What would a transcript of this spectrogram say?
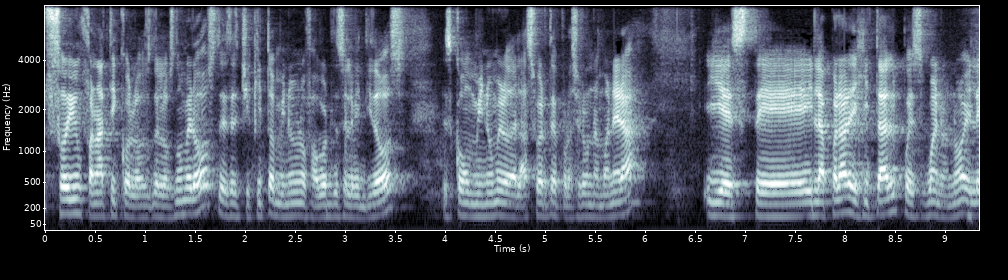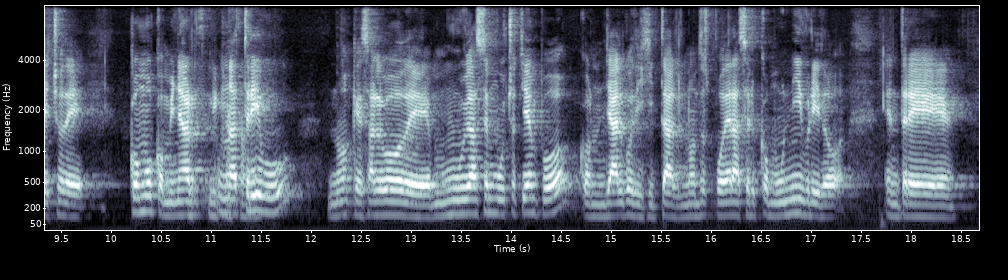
soy un fanático de los, de los números, desde chiquito mi número favorito es el 22, es como mi número de la suerte, por decirlo de una manera. Y, este, y la palabra digital, pues bueno, ¿no? El hecho de cómo combinar una tribu, ¿no? Que es algo de muy hace mucho tiempo con ya algo digital, ¿no? Entonces poder hacer como un híbrido entre,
